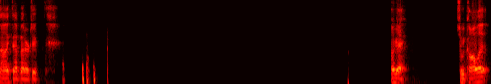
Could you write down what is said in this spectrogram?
I like that better too. Okay. Should we call it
